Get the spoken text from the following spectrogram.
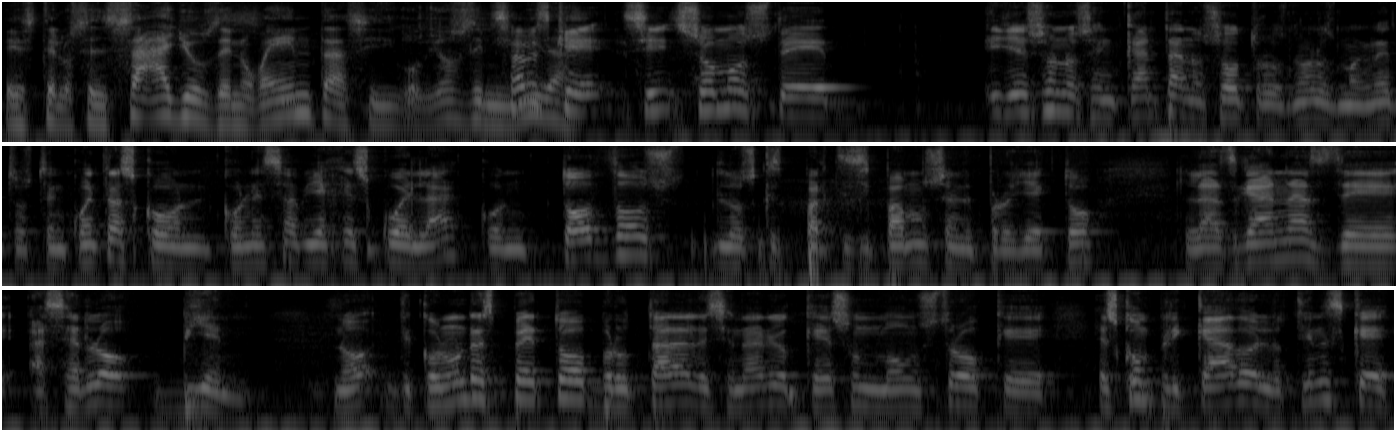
este, los ensayos de noventas y digo, Dios de mi ¿Sabes vida. que Sí, somos de... Y eso nos encanta a nosotros, ¿no? Los magnetos. Te encuentras con, con esa vieja escuela, con todos los que participamos en el proyecto, las ganas de hacerlo bien, ¿no? De- con un respeto brutal al escenario, que es un monstruo, que es complicado y lo tienes que,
